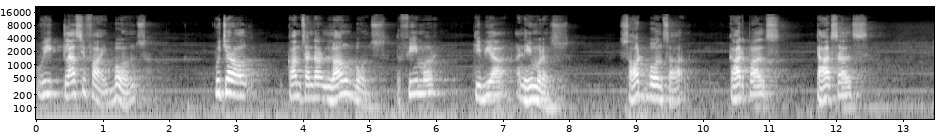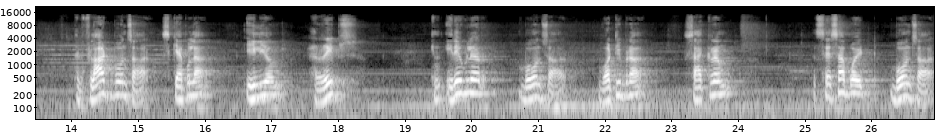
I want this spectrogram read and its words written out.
we classify bones which are all comes under long bones, the femur, tibia and humerus. Short bones are carpals, tarsals, and flat bones are scapula, ilium, ribs. In irregular bones are vertebra, sacrum, sesamoid bones are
